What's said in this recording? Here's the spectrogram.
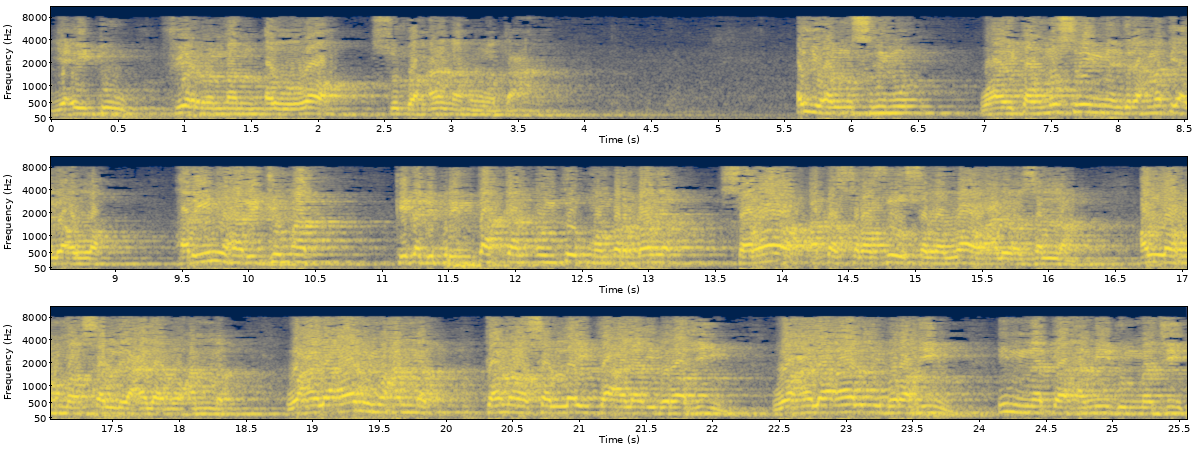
yaitu firman Allah Subhanahu wa taala Ayuhal muslimun Wahai kaum muslim yang dirahmati oleh Allah, hari ini hari Jumat kita diperintahkan untuk memperbanyak salawat atas Rasul sallallahu alaihi wasallam. Allahumma salli ala Muhammad wa ala ali Muhammad sallaita ala Ibrahim wa ala ali Ibrahim innaka Hamidum Majid.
